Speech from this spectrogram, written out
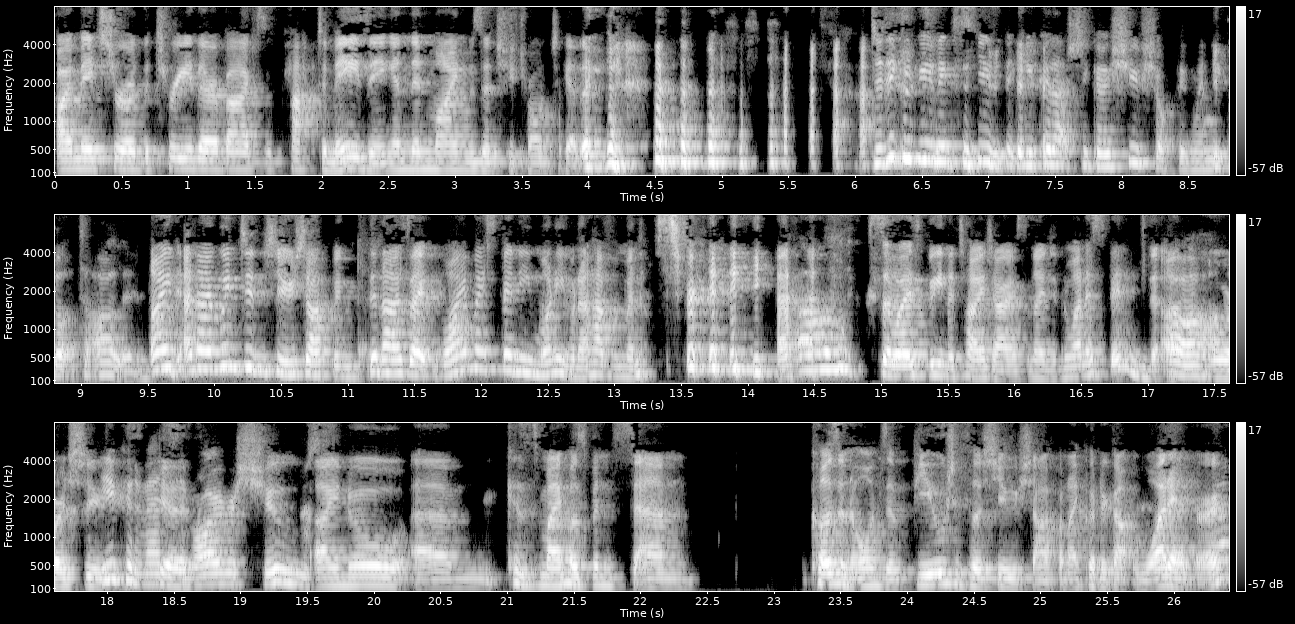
I made sure the three of their bags was packed amazing, and then mine was actually thrown together. Did it give you an excuse that you could actually go shoe shopping when you got to Ireland? I and I went in shoe shopping. Then I was like, why am I spending money when I have them in Australia? Oh, So I was being a tight arse and I didn't want to spend Oh, on more shoes. you could have had some Irish shoes. I know, um, because my husband's um cousin owns a beautiful shoe shop and I could have got whatever.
